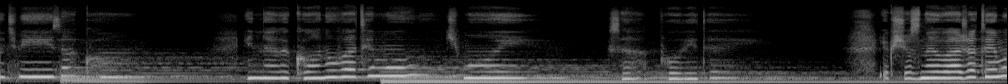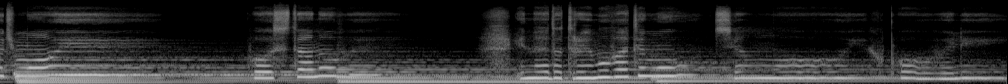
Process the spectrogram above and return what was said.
покинуть мій закон і не виконуватимуть моїх заповідей, якщо зневажатимуть мої постанови і не дотримуватимуться моїх повелінь,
